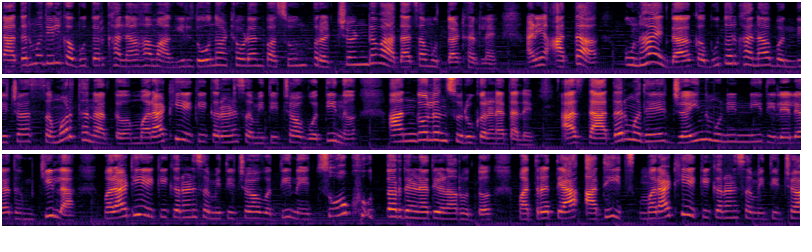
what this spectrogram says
दादरमधील कबूतरखाना हा मागील दोन आठवड्यांपासून प्रचंड वादाचा मुद्दा ठरलाय. आणि आता पुन्हा एकदा कबूतरखाना बंदीच्या समर्थनार्थ मराठी एकीकरण समितीच्या वतीनं आंदोलन सुरू करण्यात आलंय. आज दादरमध्ये जैन मुनींनी दिलेल्या धमकीला मराठी एकीकरण समितीच्या वतीने चोख उत्तर देण्यात येणार होतं. मात्र त्या आधीच मराठी एकीकरण समितीच्या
